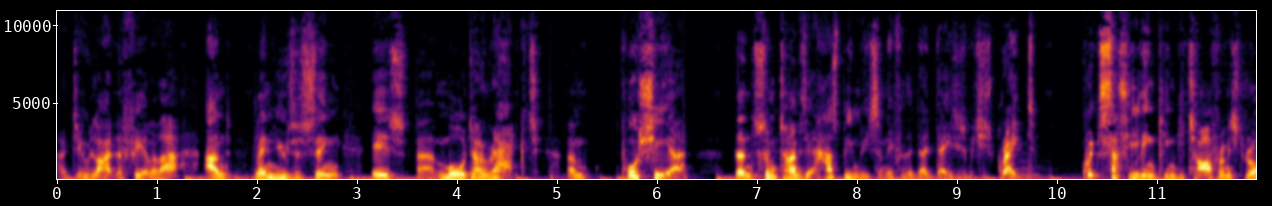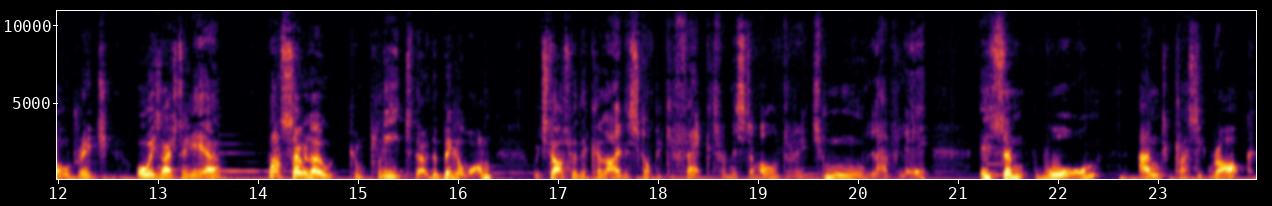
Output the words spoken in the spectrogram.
I do like the feel of that. And Glenn Hughes' sing is uh, more direct and pushier than sometimes it has been recently for the Dead Daisies, which is great. Quick sassy linking guitar from Mr. Aldrich, always nice to hear. That solo complete though, the bigger one, which starts with a kaleidoscopic effect from Mr. Aldrich, mm, lovely, is um, warm and classic rock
